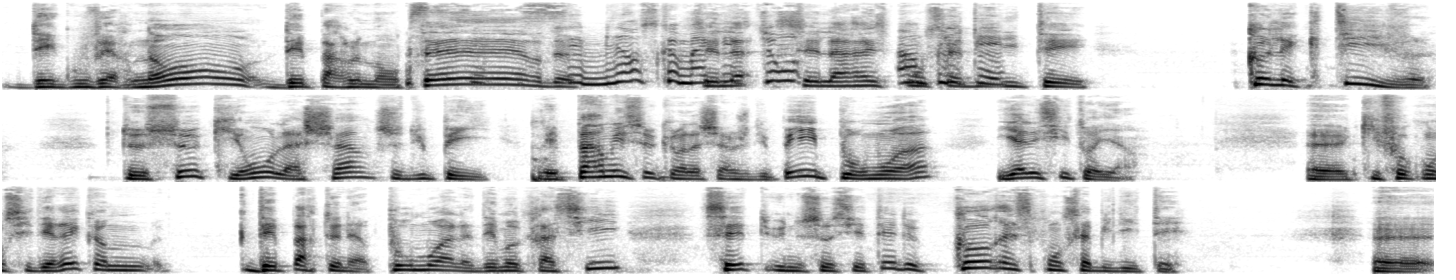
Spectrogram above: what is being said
des gouvernants, des parlementaires. C'est bien ce que ma question C'est la responsabilité collective de ceux qui ont la charge du pays. Mais parmi ceux qui ont la charge du pays, pour moi, il y a les citoyens, euh, qu'il faut considérer comme des partenaires. Pour moi, la démocratie, c'est une société de co-responsabilité euh,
